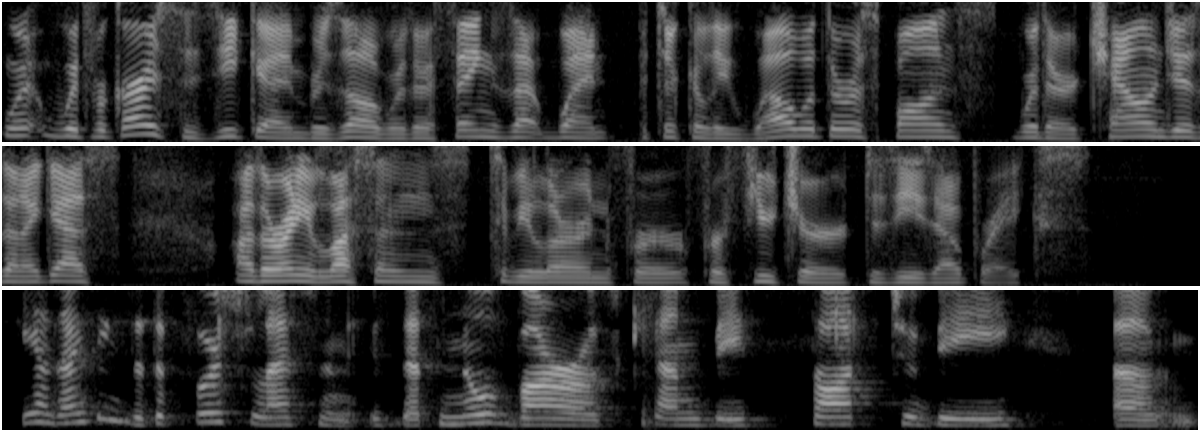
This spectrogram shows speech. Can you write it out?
with regards to Zika in Brazil, were there things that went particularly well with the response? Were there challenges? And I guess, are there any lessons to be learned for, for future disease outbreaks? Yes, I think that the first lesson is that no virus can be thought to be um,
